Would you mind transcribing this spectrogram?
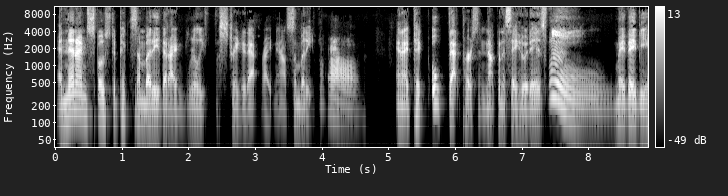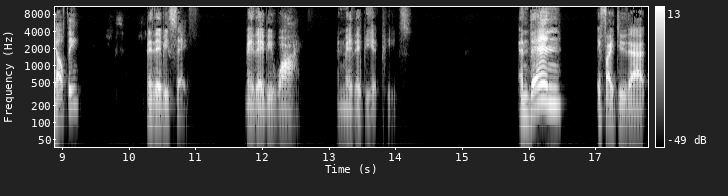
And then I'm supposed to pick somebody that I'm really frustrated at right now. Somebody, oh, and I pick, oh, that person, not going to say who it is. Ooh, may they be healthy. May they be safe. May they be wise and may they be at peace. And then if I do that,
